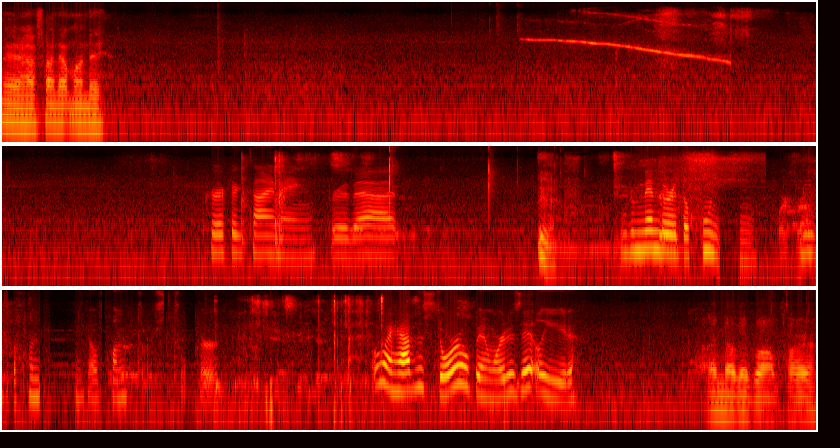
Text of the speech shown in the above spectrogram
Yeah, I'll find out Monday. Perfect timing for that. Yeah. Remember the hunting. Leave the hunting of hunters to her. Oh, I have this door open. Where does it lead? Another bonfire.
